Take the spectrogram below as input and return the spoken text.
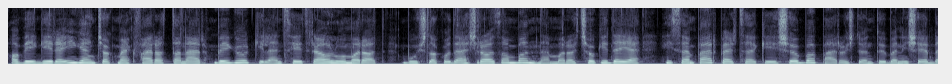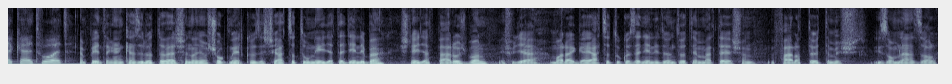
A végére igencsak megfáradt tanár, végül kilenc hétre alul maradt, búslakodásra azonban nem maradt sok ideje, hiszen pár perccel később a páros döntőben is érdekelt volt. Pénteken kezdődött a verseny, nagyon sok mérkőzést játszottunk, négyet egyéniben és négyet párosban, és ugye ma reggel játszottuk az egyéni döntőt, én már teljesen fáradt jöttem és izomlázzal,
